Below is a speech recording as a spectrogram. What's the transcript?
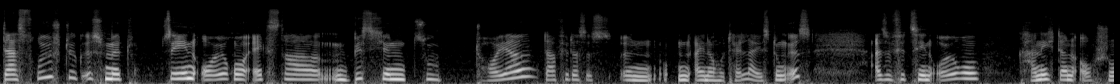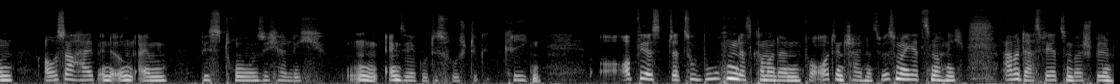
das Frühstück ist mit 10 Euro extra ein bisschen zu teuer, dafür, dass es in, in einer Hotelleistung ist. Also für 10 Euro kann ich dann auch schon außerhalb in irgendeinem Bistro sicherlich ein sehr gutes Frühstück kriegen. Ob wir es dazu buchen, das kann man dann vor Ort entscheiden, das wissen wir jetzt noch nicht. Aber das wäre zum Beispiel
